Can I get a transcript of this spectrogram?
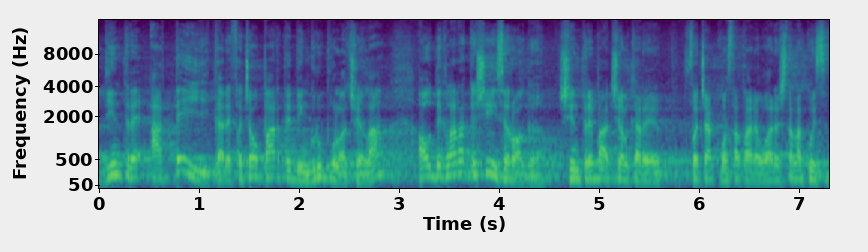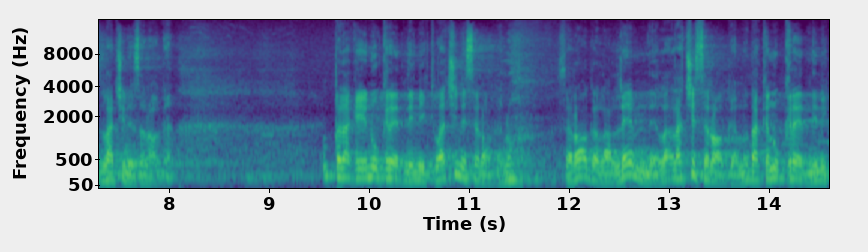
20% dintre ateii care făceau parte din grupul acela au declarat că și ei se roagă. Și întreba cel care făcea constatarea, oare ăștia la, cui, la cine se roagă? Păi dacă ei nu cred nimic, la cine se roagă, nu? Se roagă la lemne, la, la ce se roagă, nu? Dacă nu cred nimic.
